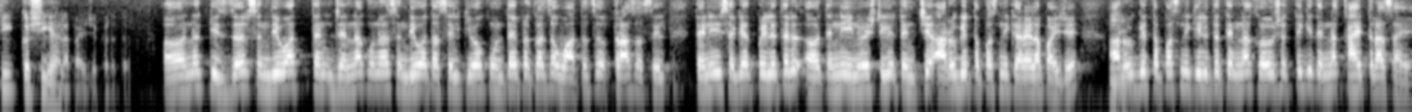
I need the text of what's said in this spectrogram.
ती कशी घ्यायला पाहिजे खरं तर? नक्कीच. जर संधिवात ज्यांना कोणाला संधिवात असेल किंवा कोणत्याही प्रकारचा वाताचा त्रास असेल त्यांनी सगळ्यात पहिले तर त्यांनी इन्व्हेस्टिगेट त्यांची आरोग्य तपासणी करायला पाहिजे. आरोग्य तपासणी केली तर त्यांना कळू शकते की त्यांना काय त्रास आहे.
